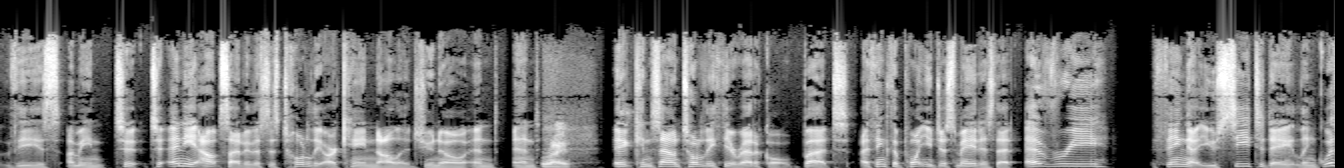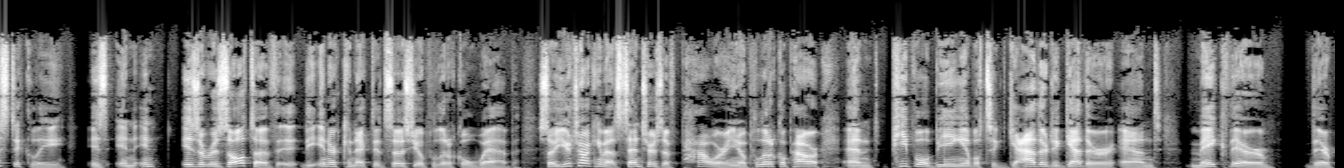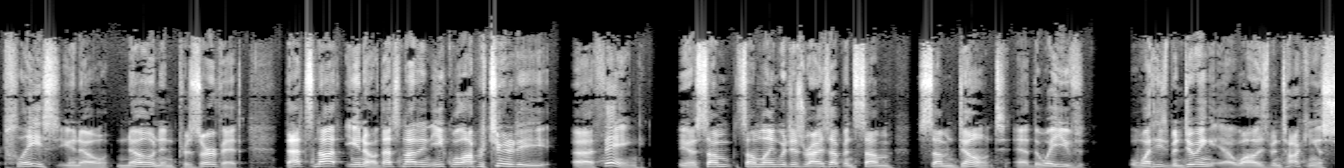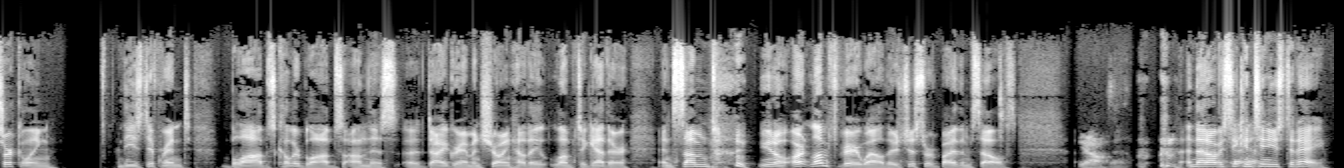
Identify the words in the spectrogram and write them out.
these i mean to to any outsider this is totally arcane knowledge you know and and right it can sound totally theoretical, but I think the point you just made is that every thing that you see today linguistically is an in, is a result of the interconnected socio-political web. So you're talking about centers of power, you know, political power and people being able to gather together and make their their place, you know, known and preserve it. That's not, you know, that's not an equal opportunity uh, thing. You know some some languages rise up and some some don't. Uh, the way you've what he's been doing uh, while he's been talking is circling these different blobs color blobs on this uh, diagram and showing how they lump together. And some you know aren't lumped very well. They're just sort of by themselves. Yeah. And that obviously and, continues today.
